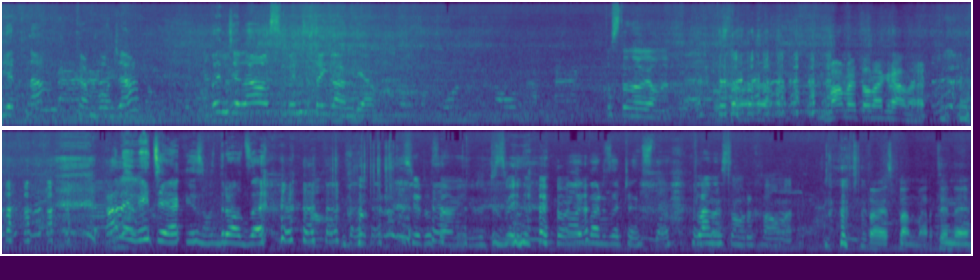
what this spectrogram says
Wietnam, Kambodża. Będzie Laos, będzie Tajlandia. Postanowione. Mamy to nagrane. Ale wiecie jak jest w drodze. się czasami rzeczy zmieniają, Oj, nie? bardzo często. Plany są ruchome. To jest plan Martyny.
